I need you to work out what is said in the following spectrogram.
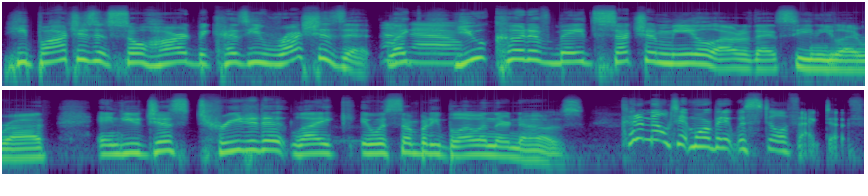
he botches it so hard because he rushes it. I like know. you could have made such a meal out of that scene, Eli Roth, and you just treated it like it was somebody blowing their nose. Could have milked it more, but it was still effective.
